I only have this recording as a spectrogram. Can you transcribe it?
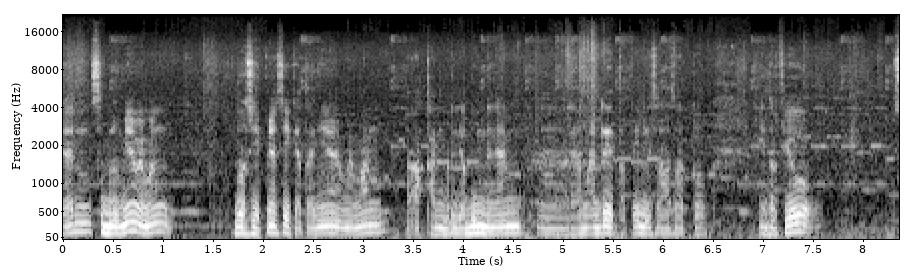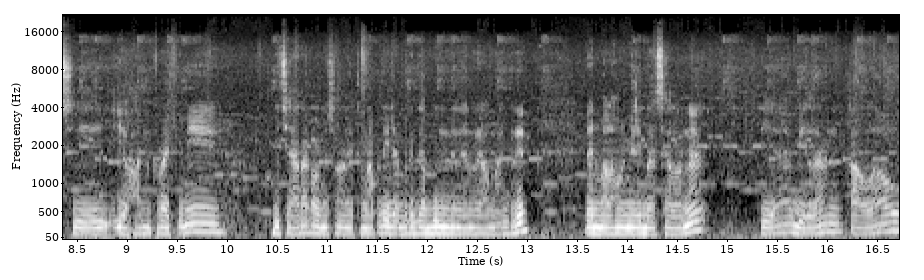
Dan sebelumnya memang gosipnya sih katanya memang akan bergabung dengan uh, Real Madrid. Tapi di salah satu interview si Johan Cruyff ini bicara kalau misalnya kenapa tidak bergabung dengan Real Madrid dan malah memilih Barcelona dia bilang kalau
